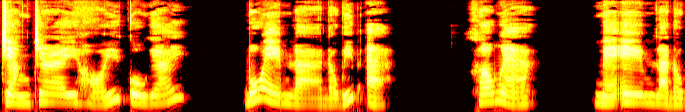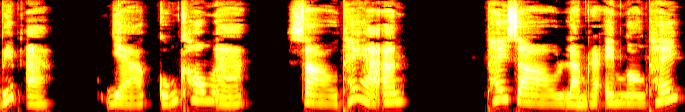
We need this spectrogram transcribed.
Chàng trai hỏi cô gái, bố em là đầu bếp à? Không ạ, à, mẹ em là đầu bếp à? Dạ cũng không ạ. À. Sao thế hả anh? Thế sao làm ra em ngon thế?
